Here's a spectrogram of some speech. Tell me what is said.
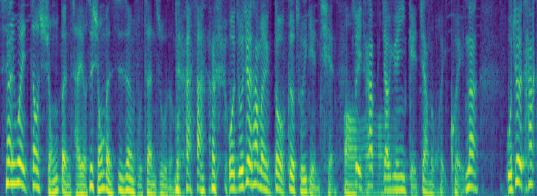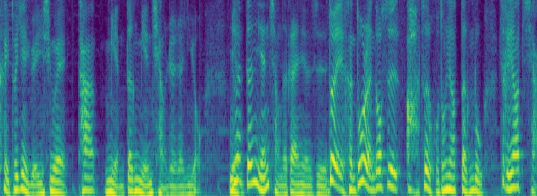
是因为叫熊本才有，是熊本市政府赞助的吗？我我觉得他们都有各出一点钱，哦所以他比较愿意给这样的回馈。那我觉得他可以推荐的原因，是因为他免登免抢，人人有。免登免抢的概念是，对，很多人都是啊，这个活动要登录，这个要抢，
